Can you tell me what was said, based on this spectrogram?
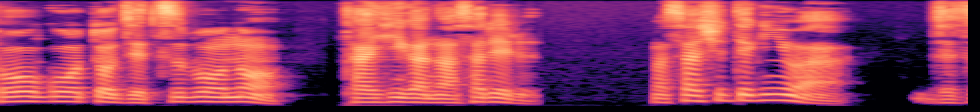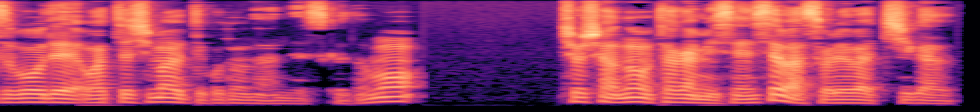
統合と絶望の対比がなされる。まあ、最終的には絶望で終わってしまうってことなんですけども、著者の田上先生はそれは違う。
